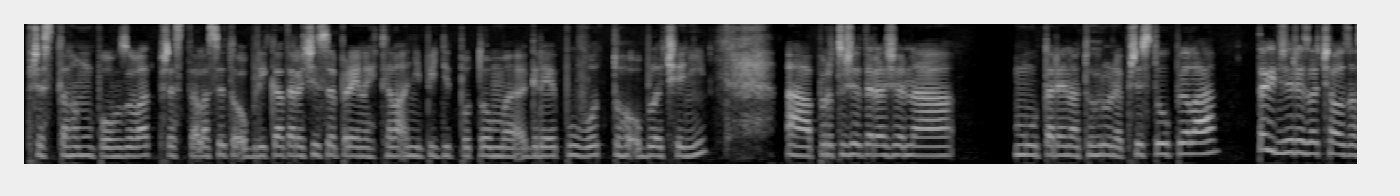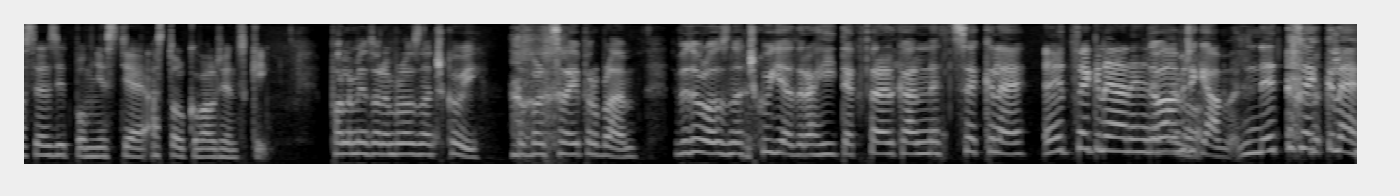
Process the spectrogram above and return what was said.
přestala mu pouzovat, přestala si to oblíkat, radši se prej nechtěla ani pídit potom, kde je původ toho oblečení. A protože teda žena mu tady na tu hru nepřistoupila, tak Jerry začal zase jezdit po městě a stolkoval ženský. Podle mě to nebylo značkový. To byl celý problém. Kdyby to bylo značkový a drahý, tak frérka necekne. Necekne a To vám říkám, necekne.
